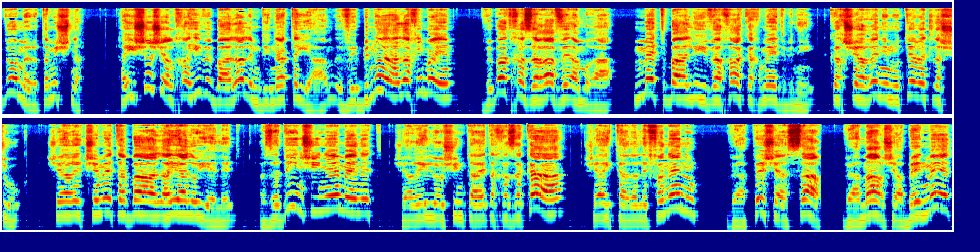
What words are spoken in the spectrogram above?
ואומרת המשנה, האישה שהלכה היא ובעלה למדינת הים, ובנה הלך עמהם. ובת חזרה ואמרה, מת בעלי ואחר כך מת בני, כך שהריני מותרת לשוק, שהרי כשמת הבעל היה לו ילד, אז הדין שהיא נאמנת, שהרי היא לא שינתה את החזקה שהייתה לה לפנינו, והפה שאסר ואמר שהבן מת,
